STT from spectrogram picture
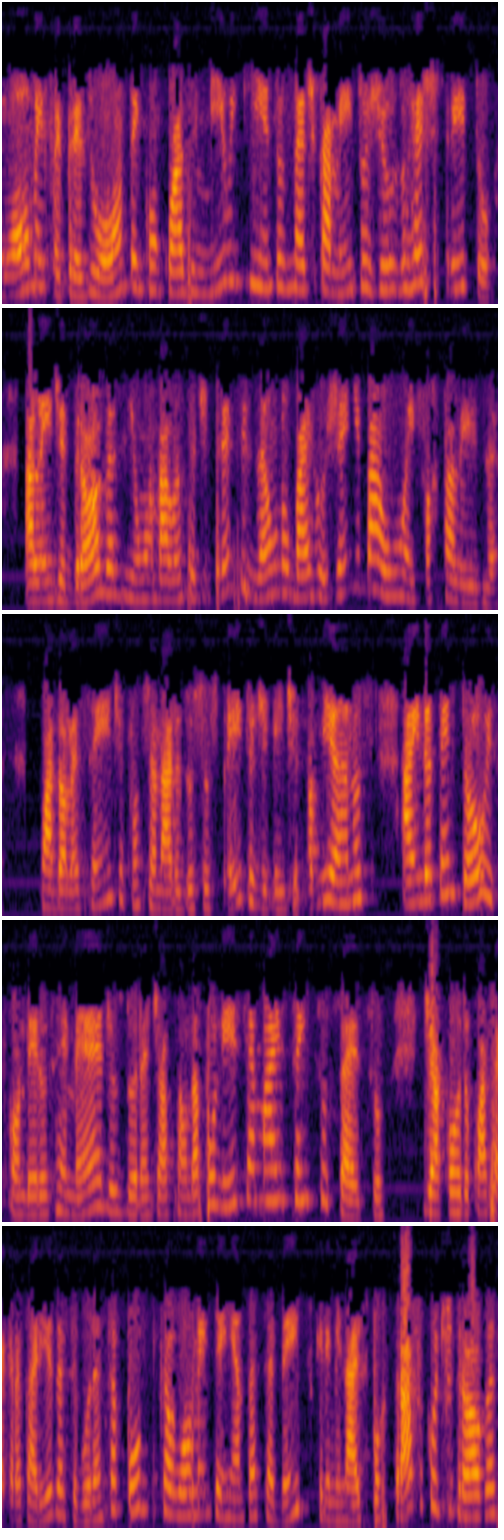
Um homem foi preso ontem com quase 1.500 medicamentos de uso restrito, além de drogas e uma balança de precisão no bairro Genibaú, em Fortaleza. Um adolescente, funcionário do suspeito de 29 anos, ainda tentou esconder os remédios durante a ação da polícia, mas sem sucesso. De acordo com a Secretaria da Segurança Pública, o homem tem antecedentes criminais por tráfico de drogas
